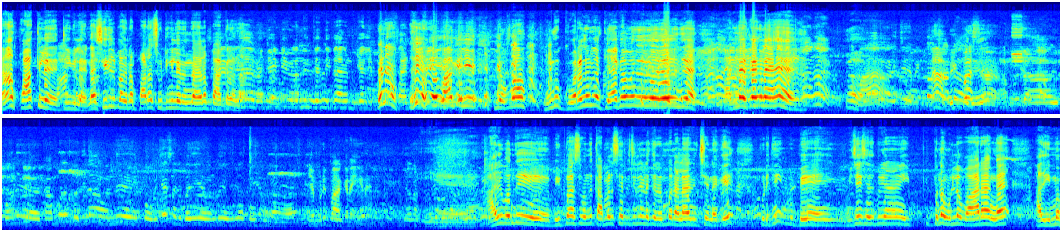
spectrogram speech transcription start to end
நான் பார்க்கல டிவியில் நான் சீரியல் பார்க்குறேன். படம் ஷூட்டிங்கில் இருந்தாலும் பார்க்கல நான். உங்க குரலை நான் கேட்காம. அண்ணன் இருக்காங்களே. பிக் பாஸ் எப்படி பாக்குறீங்க? அது வந்து பிக் பாஸ் வந்து கமல் சர்வீஸில் எனக்கு ரொம்ப நல்லா இருந்துச்சு எனக்கு பிடிச்சி. இப்போ விஜய் சேதுபதி இப்போ தான் உள்ளே வராங்க. அது இம்மா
